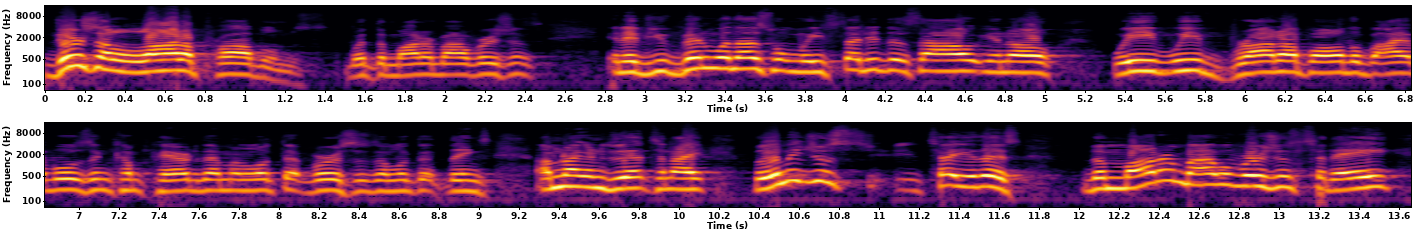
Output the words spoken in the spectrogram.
there's a lot of problems with the modern Bible versions. And if you've been with us when we studied this out, you know, we've, we've brought up all the Bibles and compared them and looked at verses and looked at things. I'm not going to do that tonight. But let me just tell you this. The modern Bible versions today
